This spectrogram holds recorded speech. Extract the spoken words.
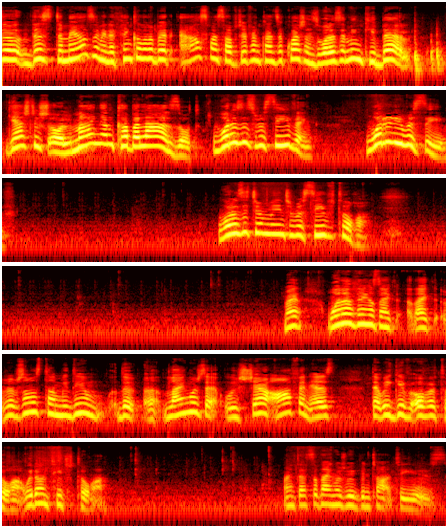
So this demands me to think a little bit, ask myself different kinds of questions. What does it mean, kibel? יש לשאול, מה העניין קבלה הזאת? What is this receiving? What did he receive? What does it mean to receive Torah? Right? One of the things, like like Reb Shlomo's Talmidim, the uh, language that we share often is that we give over Torah. We don't teach Torah. Right? That's the language we've been taught to use.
